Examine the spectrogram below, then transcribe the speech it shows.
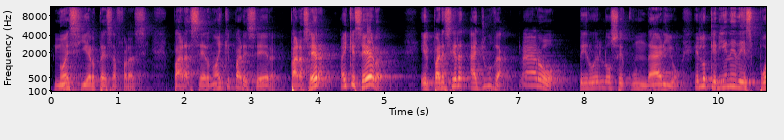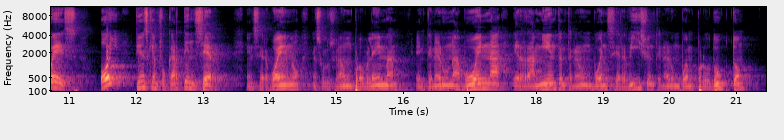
No es cierta esa frase. Para ser no hay que parecer. Para ser hay que ser. El parecer ayuda, claro, pero es lo secundario, es lo que viene después. Hoy tienes que enfocarte en ser, en ser bueno, en solucionar un problema, en tener una buena herramienta, en tener un buen servicio, en tener un buen producto.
